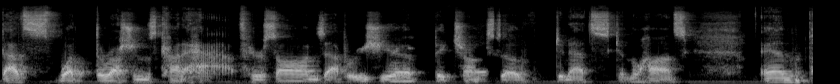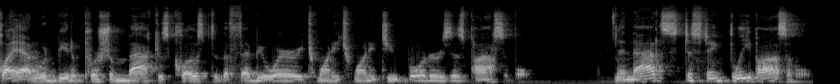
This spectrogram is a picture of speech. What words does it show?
That's what the Russians kind of have Kherson, Zaporizhia, big chunks of Donetsk and Luhansk. And the plan would be to push them back as close to the February 2022 borders as possible. And that's distinctly possible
